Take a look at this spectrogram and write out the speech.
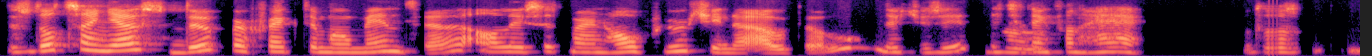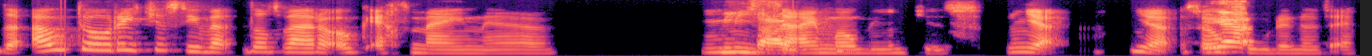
Dus dat zijn juist de perfecte momenten. Al is het maar een half uurtje in de auto dat je zit. Dat je denkt van, hè, was, de autoritjes, die, dat waren ook echt mijn uh, me-time momentjes. Ja, ja zo ja. voelde het echt.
